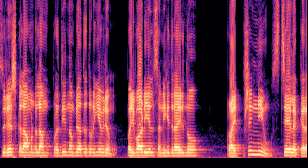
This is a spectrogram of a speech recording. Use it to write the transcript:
Suresh Kalamandalam Pradeep Nambiath തുടങ്ങിയവരും പരിപാടിയിൽ സന്നിഹിതരായിരുന്നു. Right news Chelakkara.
